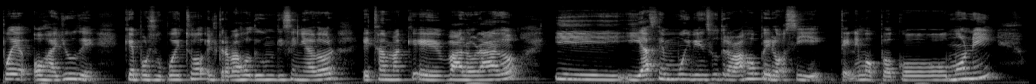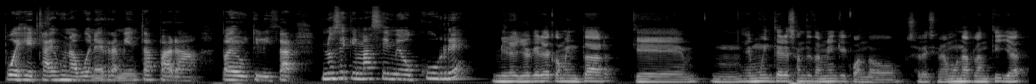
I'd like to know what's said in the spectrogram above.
pues os ayude, que por supuesto el trabajo de un diseñador está más que valorado y, y hacen muy bien su trabajo, pero si tenemos poco money, pues esta es una buena herramienta para, para utilizar. No sé qué más se me ocurre. Mira, yo quería comentar que mm, es muy interesante también que cuando seleccionamos una plantilla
